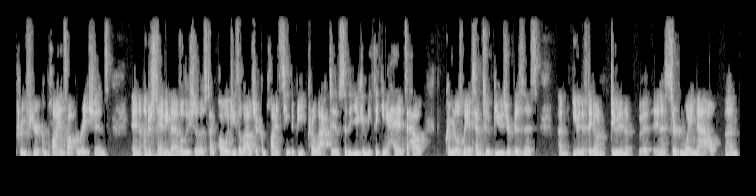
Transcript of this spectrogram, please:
proof your compliance operations. And understanding the evolution of those typologies allows your compliance team to be proactive, so that you can be thinking ahead to how criminals may attempt to abuse your business, um, even if they don't do it in a in a certain way now. Um,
